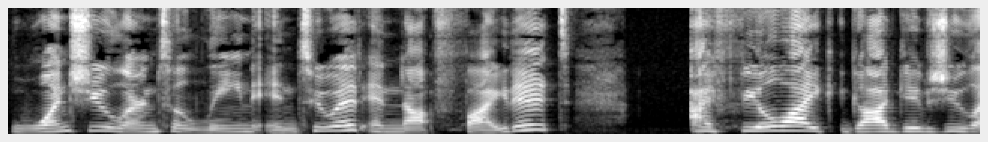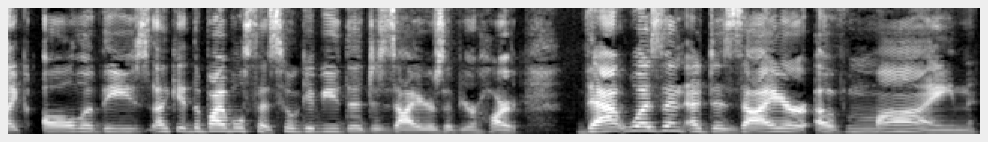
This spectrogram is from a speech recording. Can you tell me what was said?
Once you learn to lean into it and not fight it, I feel like God gives you like all of these, like the Bible says, He'll give you the desires of your heart. That wasn't a desire of mine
